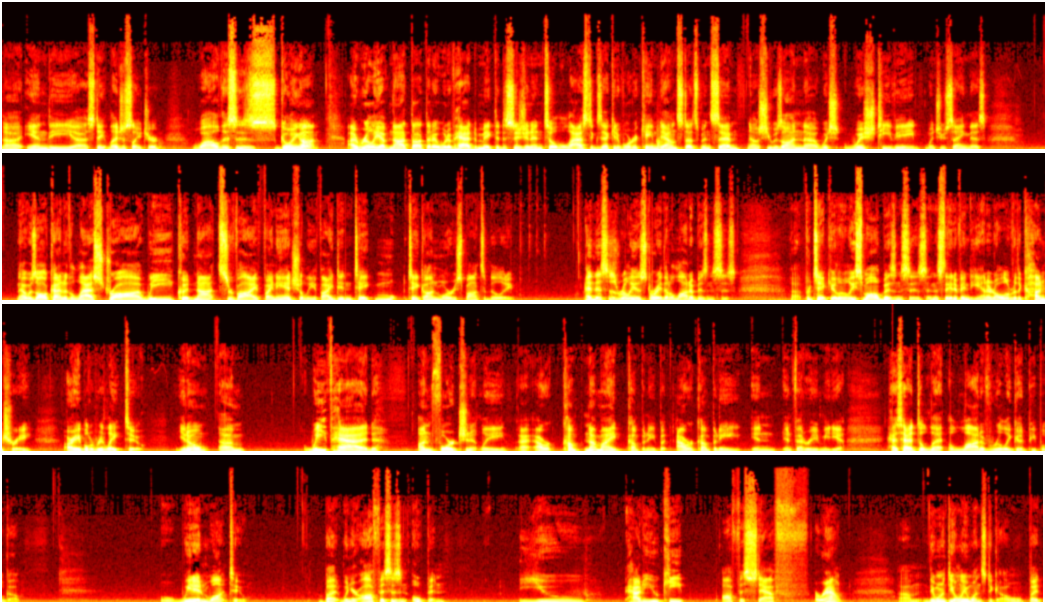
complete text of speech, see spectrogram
uh, in the uh, state legislature while this is going on. I really have not thought that I would have had to make the decision until the last executive order came down." Stutzman said. Now she was on uh, Wish Wish TV when she was saying this. That was all kind of the last straw. We could not survive financially if I didn't take take on more responsibility. And this is really a story that a lot of businesses uh, particularly small businesses in the state of Indiana and all over the country, are able to relate to. You know, um, we've had, unfortunately, uh, our comp- not my company, but our company in in Federated Media has had to let a lot of really good people go. We didn't want to, but when your office isn't open, you how do you keep office staff around? Um, they weren't the only ones to go, but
